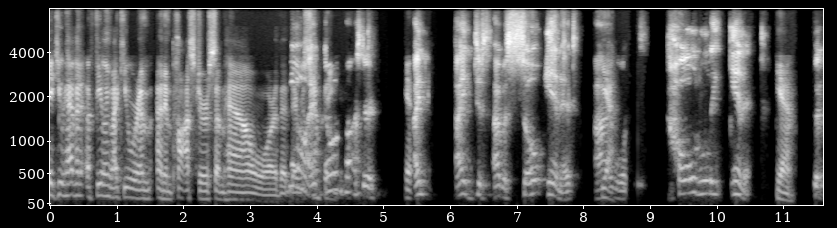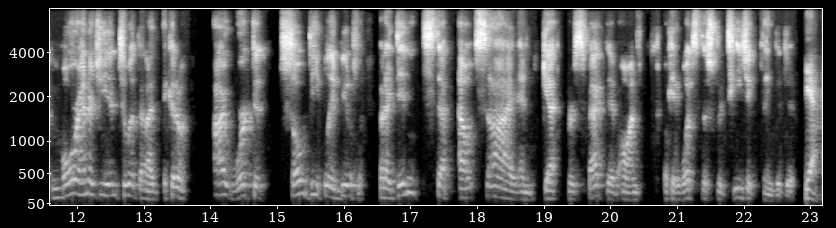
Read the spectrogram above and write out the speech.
did you have a feeling like you were an, imposter somehow or that no, there was something? no imposter. Yeah. I, I just, I was so in it. I yeah. was totally in it. Yeah. Put more energy into it than I could have. I worked it so deeply and beautifully, but I didn't step outside and get perspective on, okay, what's the strategic thing to do? Yeah.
